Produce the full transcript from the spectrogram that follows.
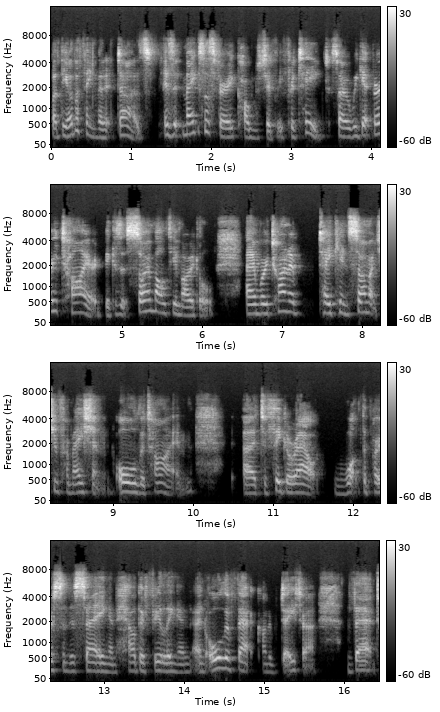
But the other thing that it does is it makes us very cognitively fatigued. So we get very tired because it's so multimodal and we're trying to take in so much information all the time uh, to figure out what the person is saying and how they're feeling and, and all of that kind of data that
